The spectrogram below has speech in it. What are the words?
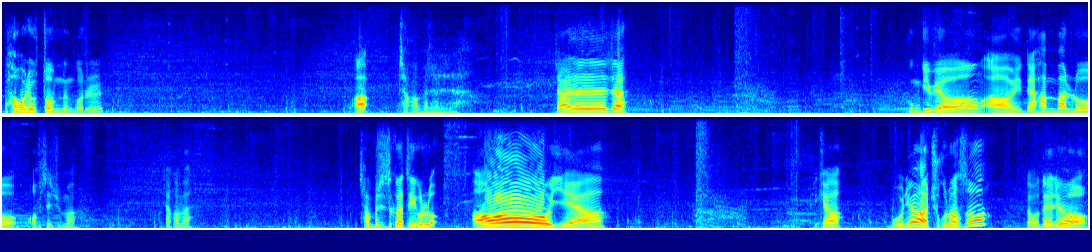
방어력도 없는 거를 아 잠깐만 자자자 자자자자. 군기병. 아 내 한 발로 없애주마. 잠깐만. 잡을 수 있을 것 같아 이걸로. 어우 예. 비켜. 뭐냐? 죽으러 왔어? 너 내려.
